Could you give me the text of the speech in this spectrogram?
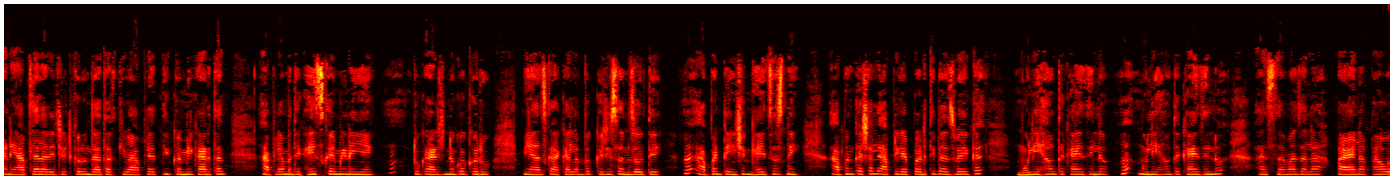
आणि आपल्याला रिजेक्ट करून जातात किंवा आपल्यातनी कमी काढतात. आपल्यामध्ये काहीच कमी नाही आहे तू काळजी नको करू. मी आज काकाला बघ कशी समजवते. हां आपण टेन्शन घ्यायचंच नाही. आपण कशाला आपली काय पडती बाजू आहे का? मुली हाव तर काय झालं? हां मुली हाव तर काय झालं? आज समाजाला पायाला पाव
